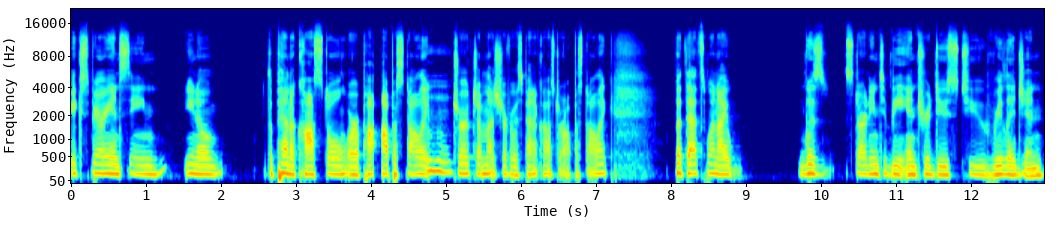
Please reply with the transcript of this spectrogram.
experiencing you know the pentecostal or apo- apostolic mm-hmm. church. I'm not sure if it was pentecostal or apostolic. But that's when i was starting to be introduced to religion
